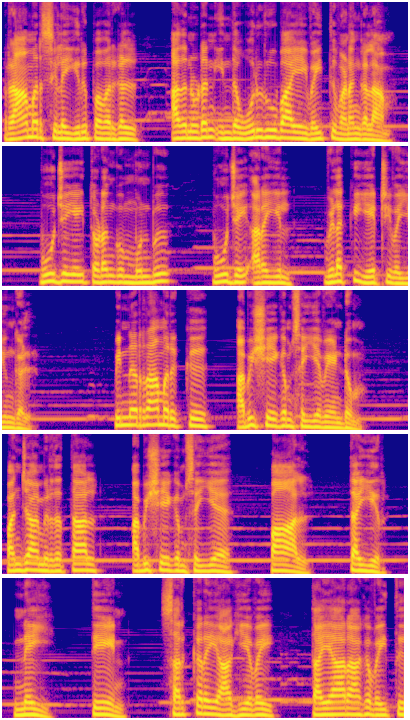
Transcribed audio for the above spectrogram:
ராமர் சிலை இருப்பவர்கள் அதனுடன் இந்த ஒரு ரூபாயை வைத்து வணங்கலாம். பூஜையை தொடங்கும் முன்பு பூஜை அறையில் விளக்கு ஏற்றி வையுங்கள். பின்னர் ராமருக்கு அபிஷேகம் செய்ய வேண்டும். பஞ்சாமிர்தத்தால் அபிஷேகம் செய்ய பால் தயிர் நெய் தேன் சர்க்கரை ஆகியவை தயாராக வைத்து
